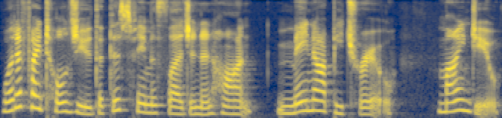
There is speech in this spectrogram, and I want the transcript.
What if I told you that this famous legend and haunt may not be true? Mind you,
